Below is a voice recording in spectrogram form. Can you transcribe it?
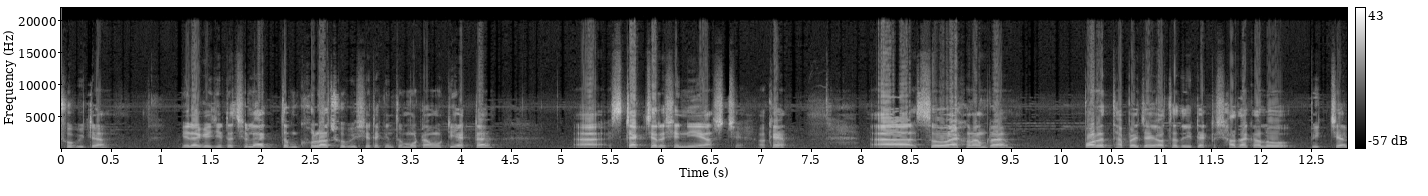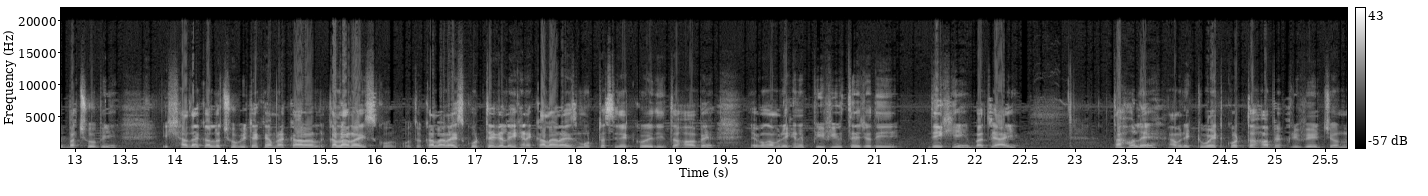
ছবিটা, এর আগে যেটা ছিল একদম ঘোলা ছবি, সেটা কিন্তু মোটামুটি একটা স্ট্রাকচারে সে নিয়ে আসছে ওকে সো এখন আমরা পরের ধাপে যাই, অর্থাৎ এটা একটা সাদা কালো পিকচার বা ছবি। এই সাদা কালো ছবিটাকে আমরা কালারাইজ করব। তো কালারাইজ করতে গেলে এখানে কালারাইজ মোডটা সিলেক্ট করে দিতে হবে এবং আমরা এখানে প্রিভিউতে যদি দেখি বা যাই, তাহলে আমরা একটু ওয়েট করতে হবে প্রিভিউয়ের জন্য।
